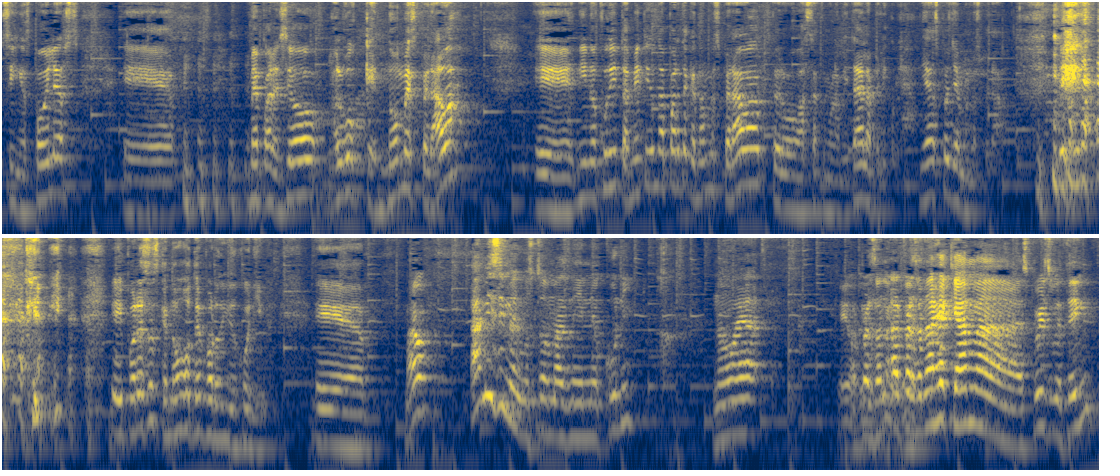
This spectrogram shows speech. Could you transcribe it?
sin, spoilers, eh, me pareció algo que no me esperaba. Eh, Nino Kuni también tiene una parte que no me esperaba, pero hasta como la mitad de la película. Ya después ya me lo esperaba. y, por eso es que no voté por Nino Kuni. Eh, A mí sí me gustó más Nino Kuni. No voy a. Al, al personaje que ama Spirits Within.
